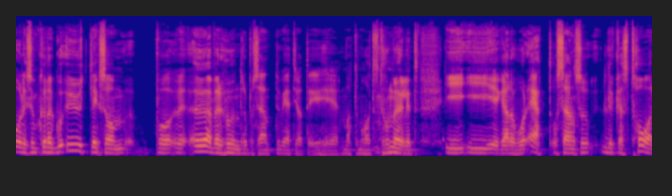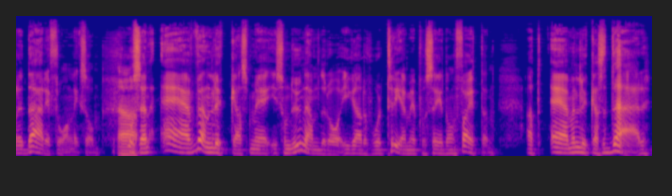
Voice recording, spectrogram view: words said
och liksom kunna gå ut liksom på över 100%, nu vet jag att det är matematiskt omöjligt, i, i God of War 1 och sen så lyckas ta det därifrån liksom. Och sen även lyckas med, som du nämnde då, i God of War 3 med Poseidon-fighten, att även lyckas där,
